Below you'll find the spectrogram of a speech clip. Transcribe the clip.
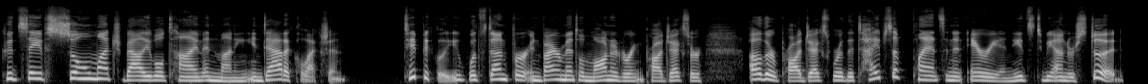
could save so much valuable time and money in data collection. Typically, what's done for environmental monitoring projects or other projects where the types of plants in an area needs to be understood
